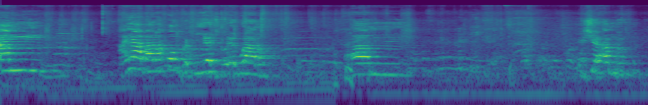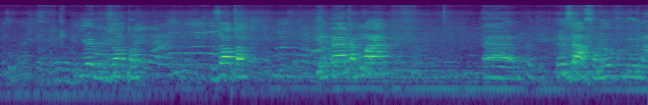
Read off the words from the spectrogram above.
anyị agbara kpọmkwem ihe eji were gbuo anụ ichie amdụ ihe guzo ọtọ guzo ọtọ mee ka m mara ehm, nzafọnukwu na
